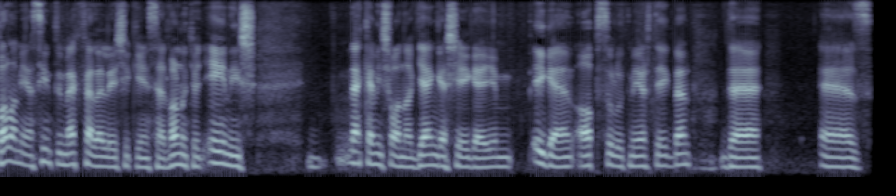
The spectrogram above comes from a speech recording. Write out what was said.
Valamilyen szintű megfelelési kényszer van, úgyhogy én is, nekem is vannak gyengeségeim, igen, abszolút mértékben, de ez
